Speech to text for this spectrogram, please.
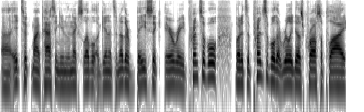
uh, it took my passing game to the next level. Again, it's another basic air raid principle, but it's a principle that really does cross apply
